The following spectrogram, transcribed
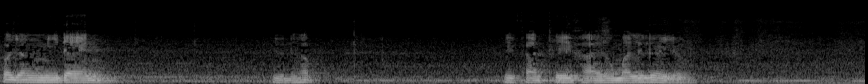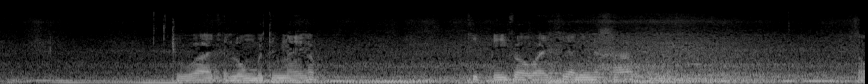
ก็ยังมีแดง อยู่นะครับ มีการเทขายลงมาเรื่อยๆอยู่ดูว่าจะลงไปถึงไหนครับ คลิปนี้ก็ไว้แค่นี้นะครับเรา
